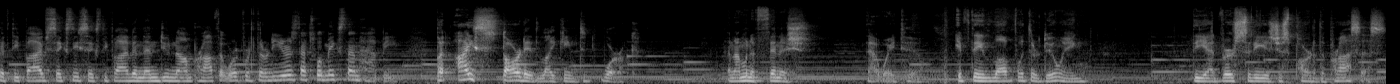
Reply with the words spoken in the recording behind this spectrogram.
55, 60, 65, and then do nonprofit work for 30 years, that's what makes them happy. But I started liking to work, and I'm going to finish that way too. If they love what they're doing, the adversity is just part of the process.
